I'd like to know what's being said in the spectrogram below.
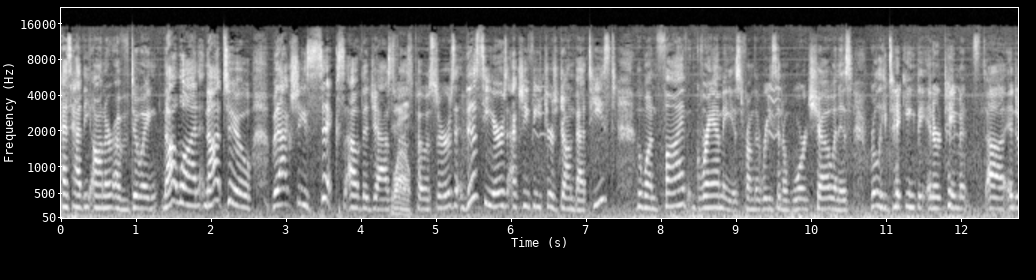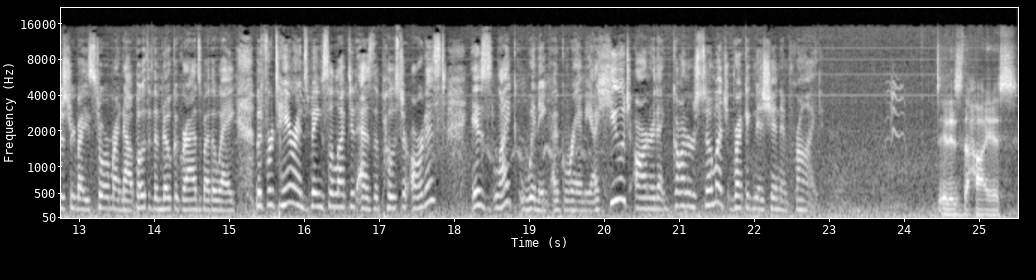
has had the honor of doing not one, not two, but actually six of the Jazz Wow. Fest posters. This year's actually features Jon Batiste, who won five Grammys from the recent award show and is really taking the entertainment uh, industry by storm right now. Both of them NOCCA grads, by the way. But for Terrance, being selected as the poster artist is like winning a Grammy, a huge honor that garners so much recognition and pride. It is the highest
